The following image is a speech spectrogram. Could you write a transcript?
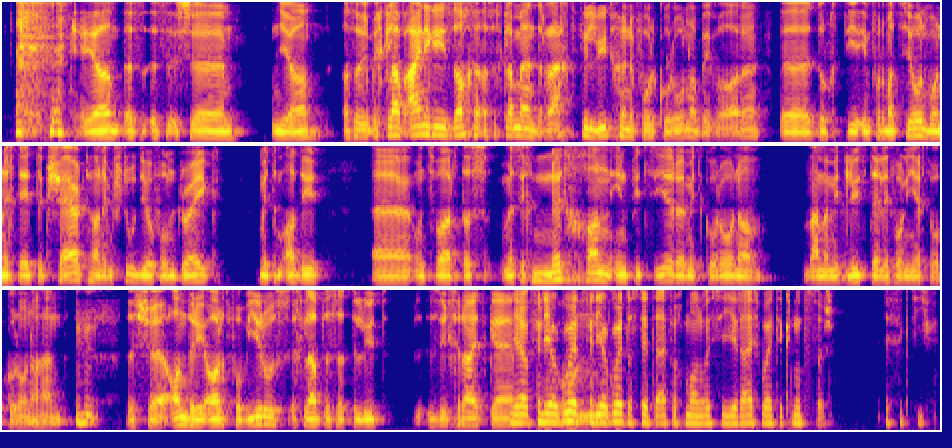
Ja, es, es ist, äh, ja, also ich, ich glaube einige Sachen, also ich glaube, wir haben recht viele Leute können vor Corona bewahren, äh, durch die Information, die ich dort geshared habe im Studio von Drake mit dem Adi, äh, und zwar, dass man sich nicht kann infizieren mit Corona, wenn man mit Leuten telefoniert, die Corona haben. Das ist eine andere Art von Virus. Ich glaube, das hat den Leuten Sicherheit gegeben. Ja, finde ich auch gut, finde ich auch gut, dass du dort einfach mal unsere Reichweite genutzt hast. Effektiv.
